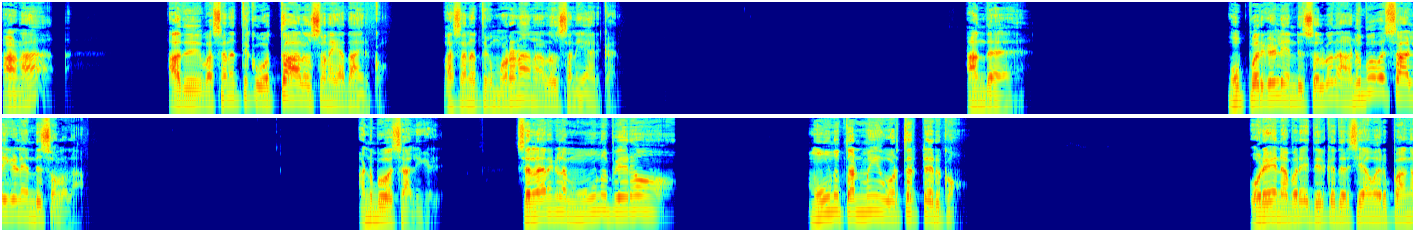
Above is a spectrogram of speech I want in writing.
ஆனா அது வசனத்துக்கு ஒத்த ஆலோசனையா தான் இருக்கும். வசனத்துக்கு முரணான ஆலோசனையா இருக்காது. அந்த மூப்பர்கள் என்று சொல்வது அனுபவசாலிகள் என்று சொல்லலாம். அனுபவசாலிகள். சில நேரங்களில் மூணு பேரும் மூணு தன்மையும் ஒருத்தர்கிட்ட இருக்கும். ஒரே நபரே தீர்க்கதரிசியாகவும் இருப்பாங்க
